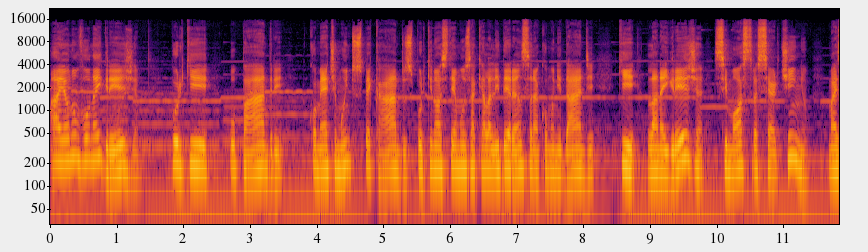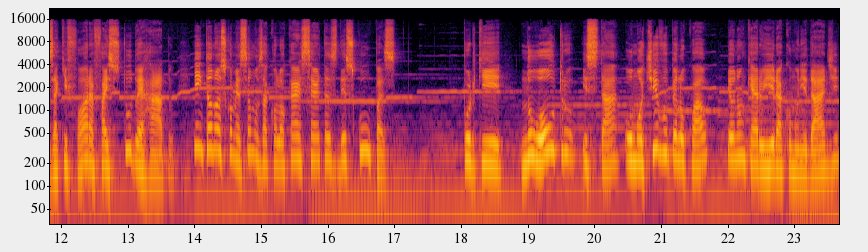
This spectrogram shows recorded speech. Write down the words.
ah, eu não vou na igreja porque o padre comete muitos pecados, porque nós temos aquela liderança na comunidade que lá na igreja se mostra certinho, mas aqui fora faz tudo errado. E então nós começamos a colocar certas desculpas, porque no outro está o motivo pelo qual eu não quero ir à comunidade,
